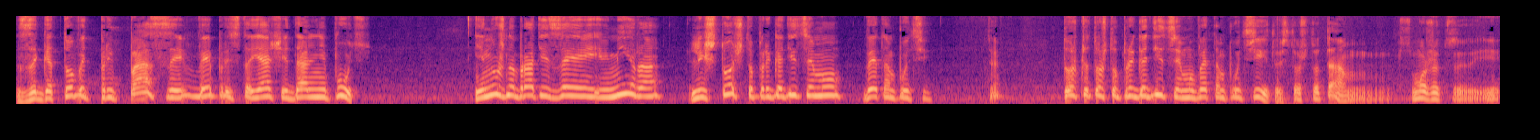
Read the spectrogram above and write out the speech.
заготовить припасы в предстоящий дальний путь. И нужно брать из мира лишь то, что пригодится ему в этом пути. Только то, что пригодится ему в этом пути, то есть то, что там сможет, и,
